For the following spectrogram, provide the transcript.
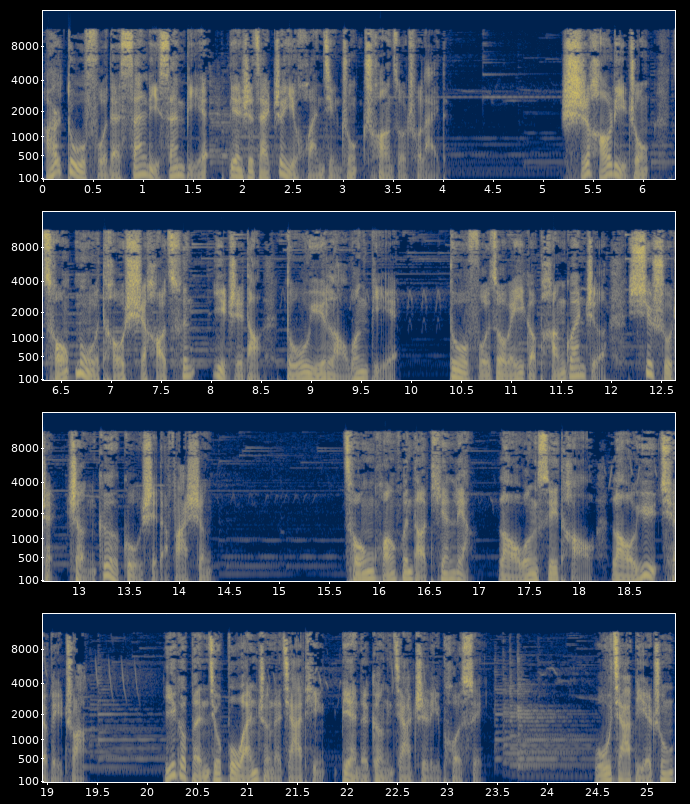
而杜甫的《三吏三别》便是在这一环境中创作出来的。石壕吏中，从木头石壕村一直到独与老翁别，杜甫作为一个旁观者，叙述着整个故事的发生。从黄昏到天亮，老翁虽逃，老妪却被抓，一个本就不完整的家庭变得更加支离破碎。吴家别中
